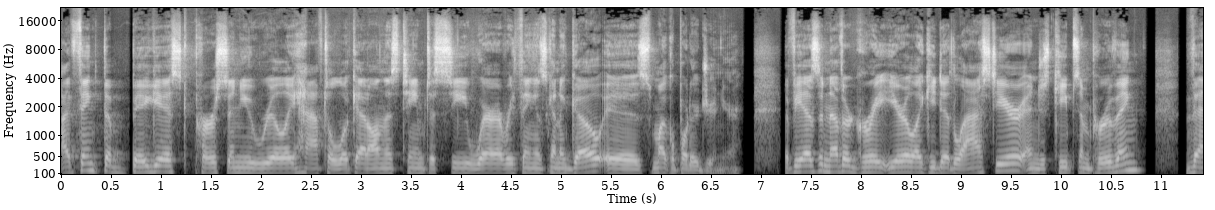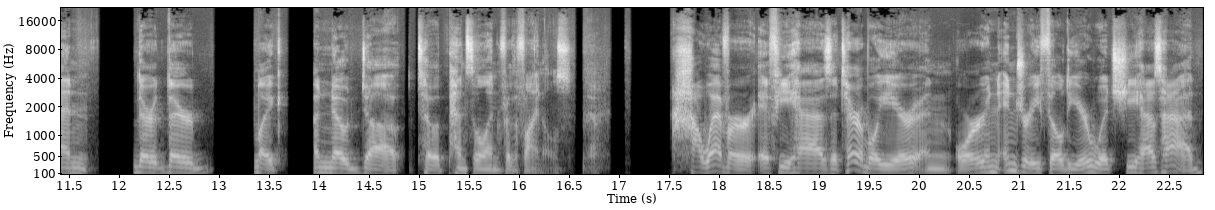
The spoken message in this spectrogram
I think the biggest person you really have to look at on this team to see where everything is going to go is Michael Porter Jr. If he has another great year like he did last year and just keeps improving, then they're they're like a no duh to pencil in for the finals. Yeah. However, if he has a terrible year and or an injury filled year, which he has had,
